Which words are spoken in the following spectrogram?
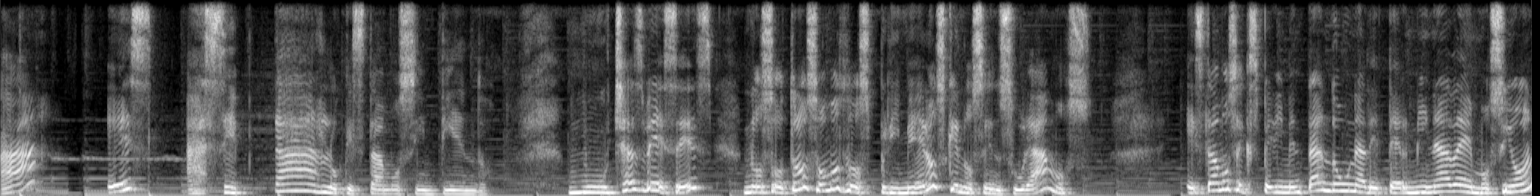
A es aceptar lo que estamos sintiendo. Muchas veces nosotros somos los primeros que nos censuramos estamos experimentando una determinada emoción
